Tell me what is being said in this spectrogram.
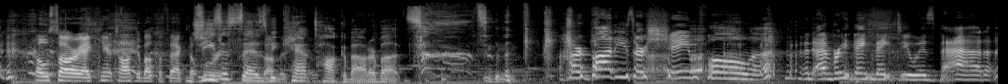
oh, sorry, I can't talk about the fact that Jesus Lawrence says poops we the can't show. talk about our butts. our bodies are shameful and everything they do is bad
